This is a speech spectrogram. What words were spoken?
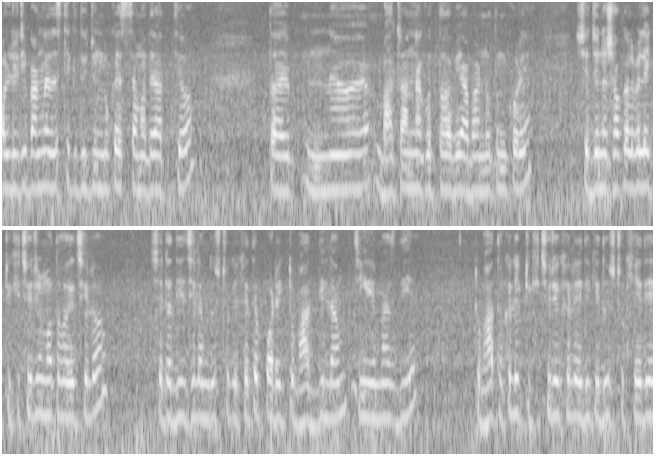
অলরেডি বাংলাদেশ থেকে দুজন লোক এসছে, আমাদের আত্মীয়। তাই ভাত রান্না করতে হবে আবার নতুন করে। সেজন্য সকালবেলা একটু খিচুড়ির মতো হয়েছিল। সেটা দিয়েছিলাম দুষ্টুকে খেতে। পরে একটু ভাত দিলাম, চিংড়ি মাছ দিয়ে। একটু ভাতও খেলে, একটু খিচুড়ি খেলে এদিকে দুষ্টু খেয়ে দিয়ে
